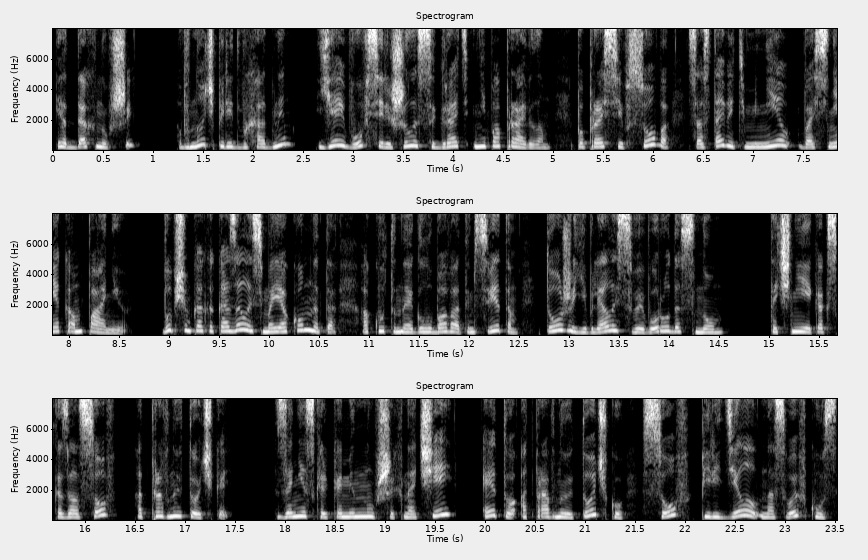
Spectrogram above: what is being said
и отдохнувшей. В ночь перед выходным я и вовсе решила сыграть не по правилам, попросив Сова составить мне во сне компанию. В общем, как оказалось, моя комната, окутанная голубоватым светом, тоже являлась своего рода сном. Точнее, как сказал Сов, отправной точкой. За несколько минувших ночей эту отправную точку Сов переделал на свой вкус.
